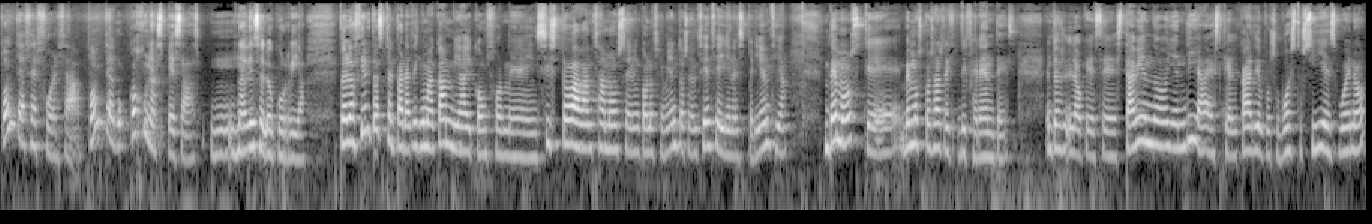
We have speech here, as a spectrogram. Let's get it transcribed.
Ponte a hacer fuerza, ponte, coge unas pesas. Nadie se le ocurría. Pero lo cierto es que el paradigma cambia y conforme, insisto, avanzamos en conocimientos, en ciencia y en experiencia, vemos que vemos cosas diferentes. Entonces, lo que se está viendo hoy en día es que el cardio, por supuesto, sí es bueno,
